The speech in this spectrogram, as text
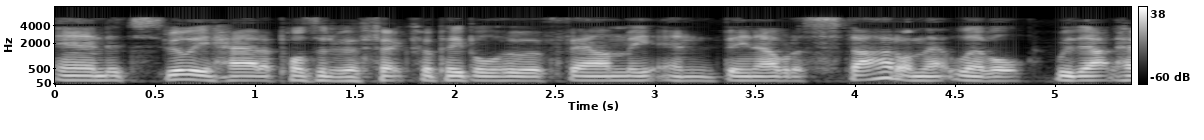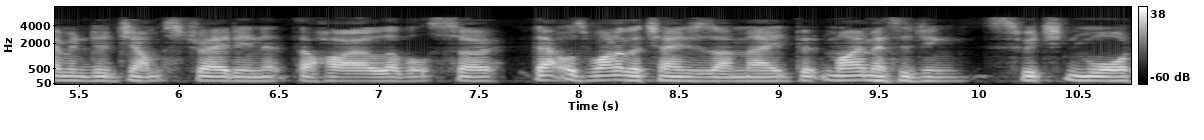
And it's really had a positive effect for people who have found me and been able to start on that level without having to jump straight in at the higher level. So that was one of the changes I made, but my messaging switched more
